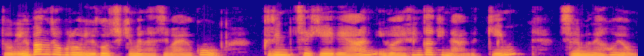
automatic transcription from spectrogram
또 일방적으로 읽어주기만 하지 말고 그림책에 대한 이와의 생각이나 느낌, 질문의 허용,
